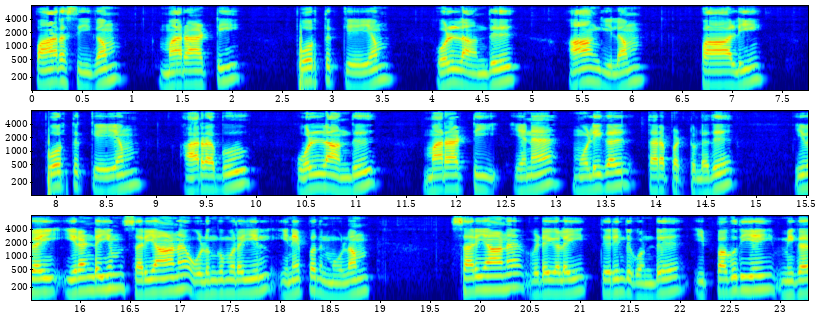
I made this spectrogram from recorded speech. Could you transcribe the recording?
பாரசீகம் மராட்டி போர்த்துக்கேயம் ஒல்லாந்து ஆங்கிலம் பாலி போர்த்துக்கேயம் அரபு ஒல்லாந்து மராட்டி என மொழிகள் தரப்பட்டுள்ளது. இவை இரண்டையும் சரியான ஒழுங்குமுறையில் இணைப்பதன் மூலம் சரியான விடைகளை தெரிந்து கொண்டு இப்பகுதியை மிக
